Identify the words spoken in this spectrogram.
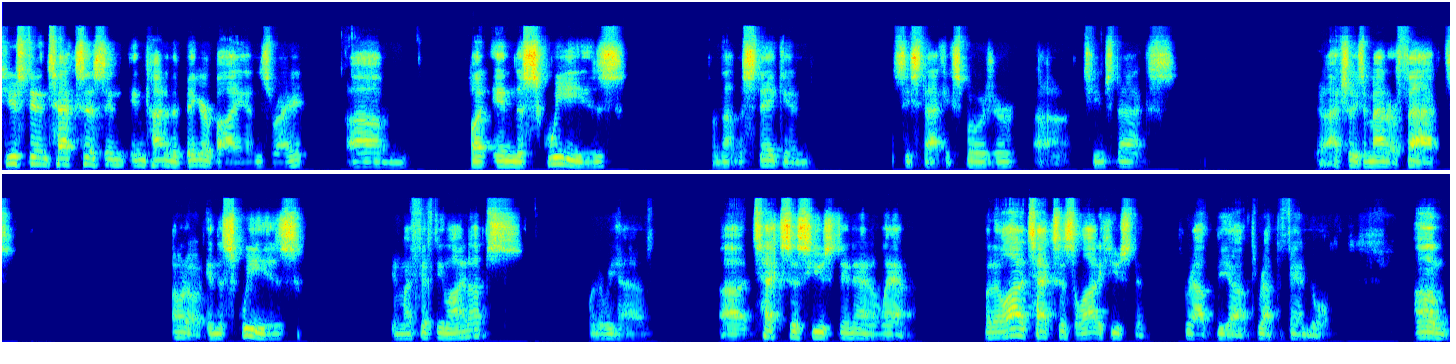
Houston and Texas in, in kind of the bigger buy-ins, right? Um, but in the squeeze, if I'm not mistaken, see stack exposure, uh, team stacks. Actually, as a matter of fact, oh no, in the squeeze, in my 50 lineups, what do we have? uh, Texas, Houston, and Atlanta. But a lot of Texas, a lot of Houston throughout the uh, throughout the FanDuel. Um,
